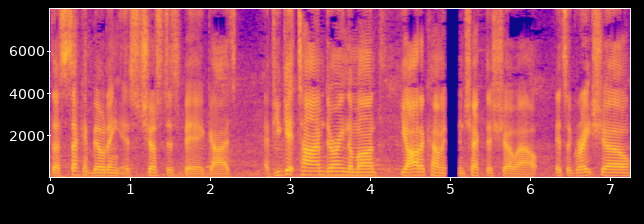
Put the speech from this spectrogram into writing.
the second building is just as big, guys. If you get time during the month, you ought to come and check this show out. It's a great show.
